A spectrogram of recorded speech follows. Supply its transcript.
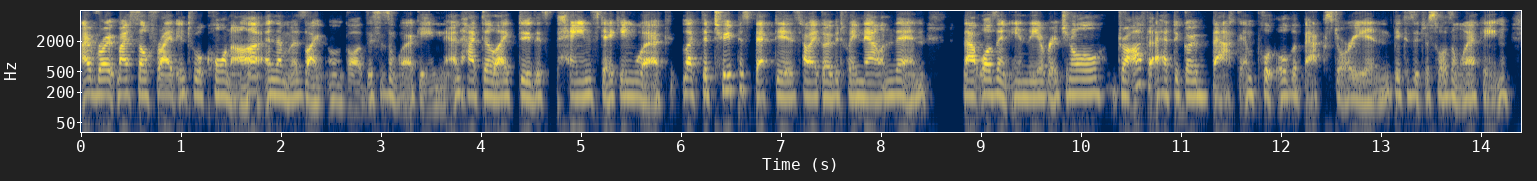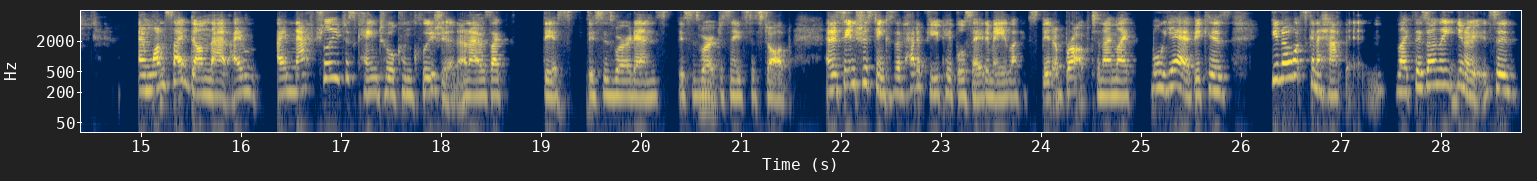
I wrote myself right into a corner and then was like, oh God, this isn't working. And had to like do this painstaking work. Like the two perspectives, how I go between now and then, that wasn't in the original draft. I had to go back and put all the backstory in because it just wasn't working. And once I'd done that, I I naturally just came to a conclusion and I was like, this, this is where it ends. This is where it just needs to stop. And it's interesting because I've had a few people say to me, like, it's a bit abrupt. And I'm like, well, yeah, because you know what's going to happen. Like there's only, you know, it's a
